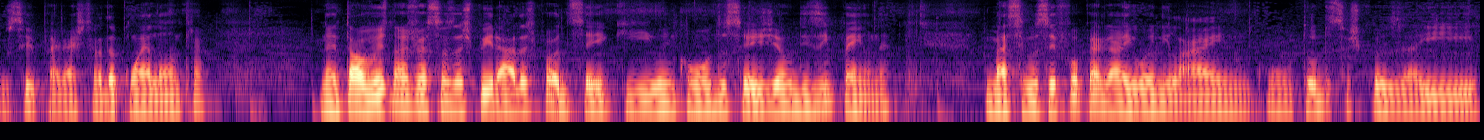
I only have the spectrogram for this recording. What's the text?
Você pegar a estrada com Elantra, né? Talvez nas versões aspiradas pode ser que o incômodo seja o desempenho, né? Mas se você for pegar aí o N-Line com todas essas coisas aí,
